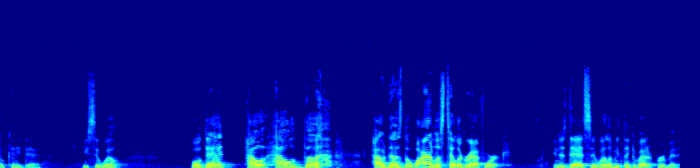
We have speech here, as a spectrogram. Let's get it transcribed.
Okay, Dad. He said, Well, well, Dad, how, how the how does the wireless telegraph work? And his dad said, Well, let me think about it for a minute.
